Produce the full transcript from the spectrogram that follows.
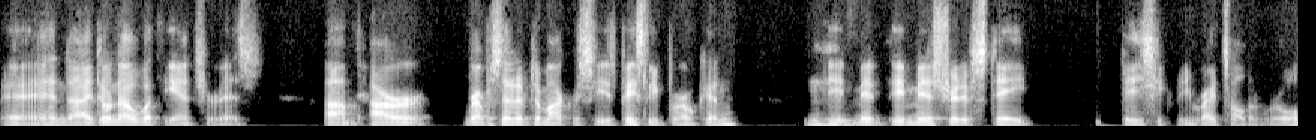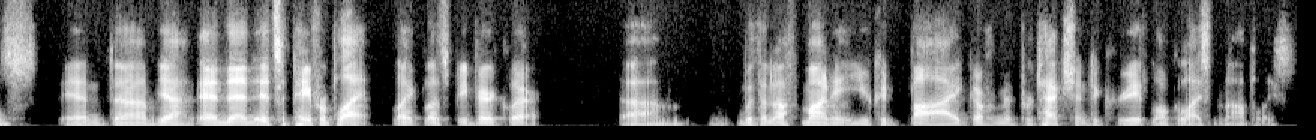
and I don't know what the answer is. Um, our representative democracy is basically broken. Mm-hmm. The, the, administrative state basically writes all the rules, and um, yeah, and then it's a pay for play. Like, let's be very clear. Um, with enough money, you could buy government protection to create localized monopolies.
